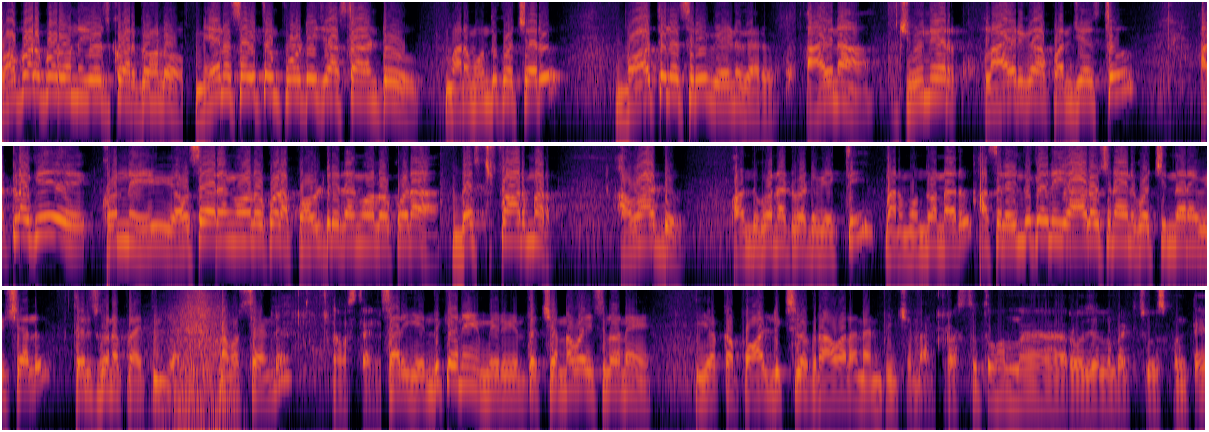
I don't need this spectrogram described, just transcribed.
గోపాలపురం నియోజకవర్గంలో నేను సైతం పోటీ చేస్తా అంటూ మన ముందుకు వచ్చారు బాతుల శ్రీ వేణుగారు. ఆయన జూనియర్ లాయర్గా పనిచేస్తూ అట్లాగే కొన్ని వ్యవసాయ రంగంలో కూడా పౌల్ట్రీ రంగంలో కూడా బెస్ట్ ఫార్మర్ అవార్డు అందుకున్నటువంటి వ్యక్తి మన ముందున్నారు. అసలు ఎందుకని ఈ ఆలోచన ఆయనకు వచ్చిందనే విషయాలు తెలుసుకునే ప్రయత్నం చేద్దాం. నమస్తే అండి. నమస్తే అండి. సార్ ఎందుకని మీరు ఇంత చిన్న వయసులోనే ఈ యొక్క పాలిటిక్స్లోకి రావాలని అనిపించిందండి ప్రస్తుతం ఉన్న రోజులను బట్టి చూసుకుంటే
